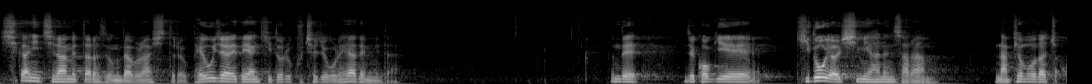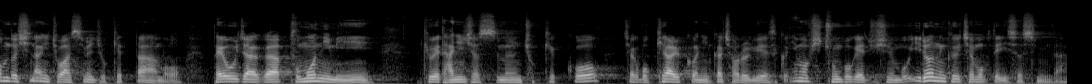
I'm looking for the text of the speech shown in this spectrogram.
시간이 지남에 따라서 응답을 하시더라고요. 배우자에 대한 기도를 구체적으로 해야 됩니다. 그런데 이제 거기에 기도 열심히 하는 사람, 남편보다 조금 더 신앙이 좋았으면 좋겠다. 뭐 배우자가 부모님이 교회 다니셨으면 좋겠고 제가 목회할 거니까 저를 위해서 끊임없이 중복해 주시는 뭐 이런 그 제목들이 있었습니다.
